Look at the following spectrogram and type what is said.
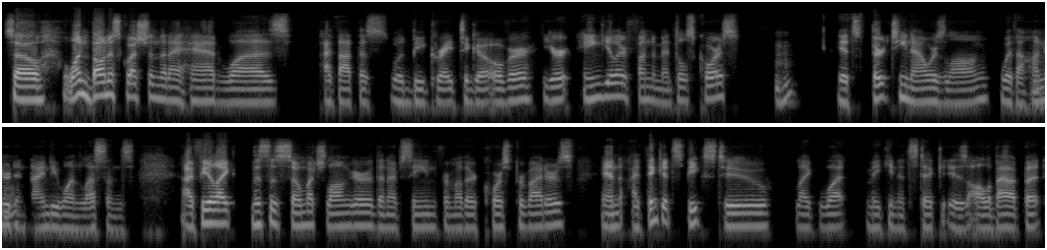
so one bonus question that i had was I thought this would be great to go over your Angular fundamentals course. Mm-hmm. It's 13 hours long with 191 mm-hmm. lessons. I feel like this is so much longer than I've seen from other course providers. And I think it speaks to like what making it stick is all about. But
